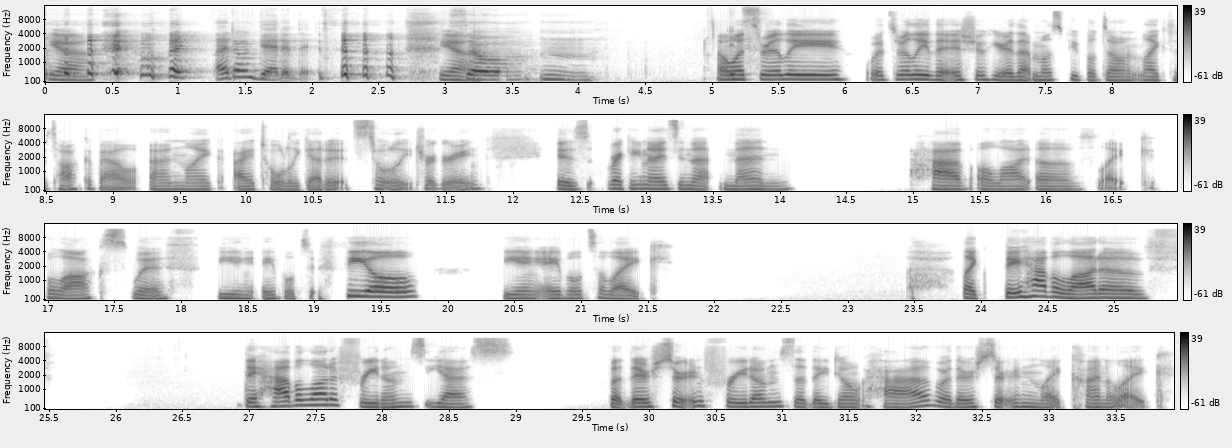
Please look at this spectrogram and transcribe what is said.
Yeah. like i don't get it Yeah. so mm, And what's really what's really the issue here that most people don't like to talk about, and like I totally get it, it's totally triggering, is recognizing that men have a lot of like blocks with being able to feel, being able to like like they have a lot of they have a lot of freedoms, yes, but there's certain freedoms that they don't have, or there's certain like kind of like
